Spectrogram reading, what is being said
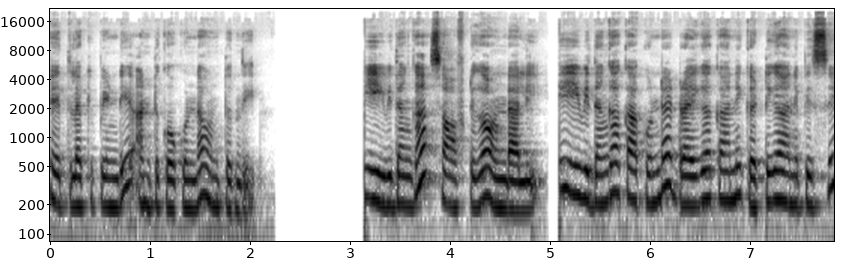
చేతులకి పిండి అంటుకోకుండా ఉంటుంది. ఈ విధంగా సాఫ్ట్గా ఉండాలి. ఈ విధంగా కాకుండా డ్రైగా కానీ గట్టిగా అనిపిస్తే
